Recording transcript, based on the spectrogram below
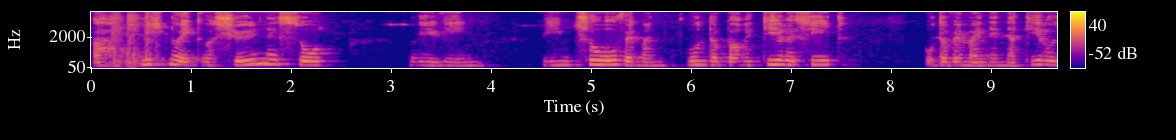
äh, nicht nur etwas Schönes, so wie, wie, wie im Zoo, wenn man wunderbare Tiere sieht oder wenn man in einer Tier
